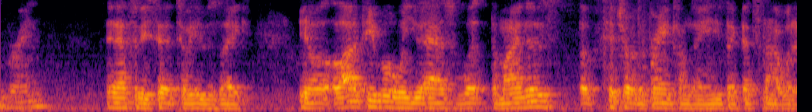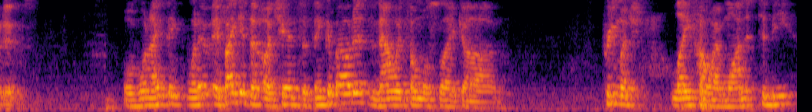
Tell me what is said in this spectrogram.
Brain. And that's what he said. So he was like, you know, a lot of people when you ask what the mind is, a picture of the brain comes in. He's like, that's not what it is. Well, when I think, when if I get the, a chance to think about it, now it's almost like uh, pretty much life how I want it to be.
